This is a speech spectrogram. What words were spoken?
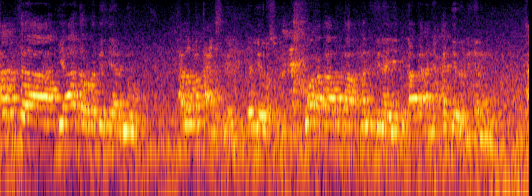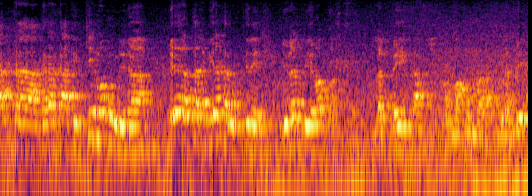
حتى جهاد الربي يا النور. على المقع سنين يلي رسول. هو عقاب كاف من فينا يعني حجر من النور حتى تقرأ كي مقولنا بير تلبية الوقتلي. يلبي ربك. لبيك. اللهم لبيك.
